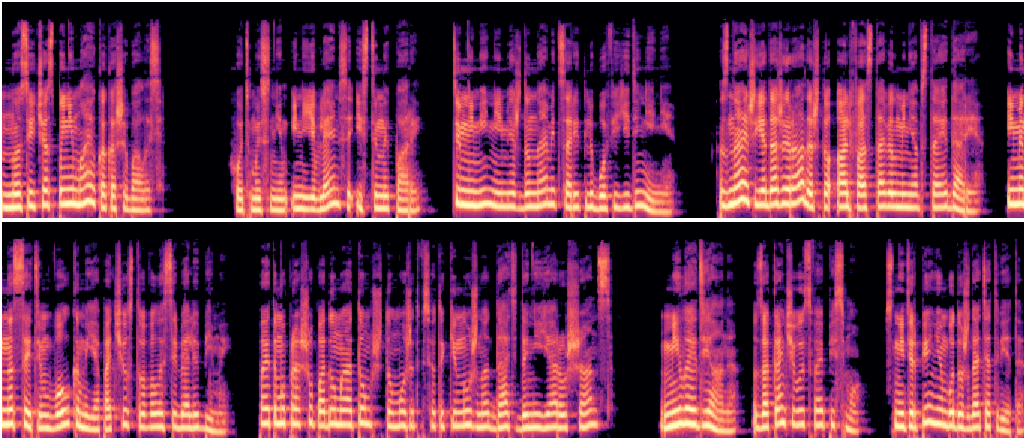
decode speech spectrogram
Но сейчас понимаю, как ошибалась. Хоть мы с ним и не являемся истинной парой, тем не менее между нами царит любовь и единение. Знаешь, я даже рада, что Альфа оставил меня в стае Дарья. Именно с этим волком я почувствовала себя любимой. Поэтому прошу, подумай о том, что, может, все-таки нужно дать Данияру шанс. Милая Диана, заканчиваю свое письмо. С нетерпением буду ждать ответа.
